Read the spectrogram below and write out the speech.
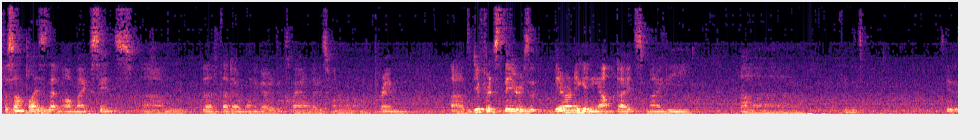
for some places that might make sense. Um, that they don't want to go to the cloud; they just want to run it on-prem. Uh, the difference there is that they're only getting updates maybe uh, I think it's either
